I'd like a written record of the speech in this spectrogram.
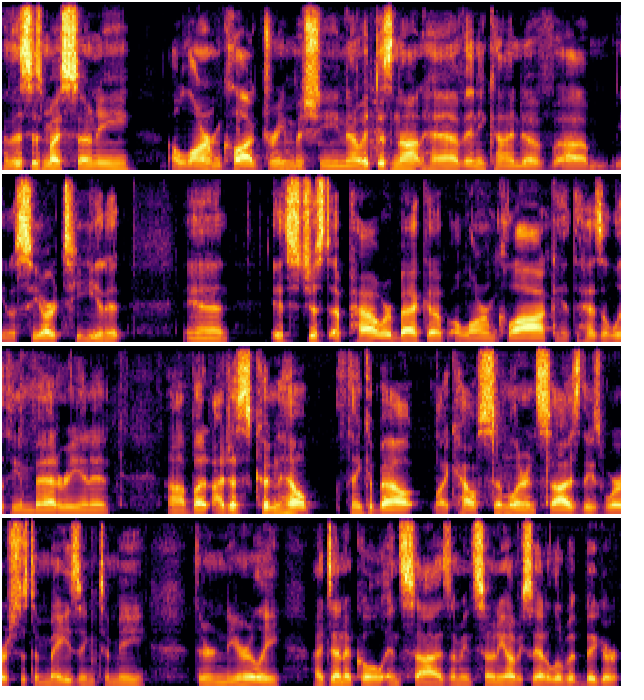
Now, this is my Sony alarm clock dream machine. Now it does not have any kind of um, you know CRT in it and it's just a power backup alarm clock. It has a lithium battery in it. Uh, but I just couldn't help think about like how similar in size these were. It's just amazing to me. They're nearly identical in size. I mean, Sony obviously had a little bit bigger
